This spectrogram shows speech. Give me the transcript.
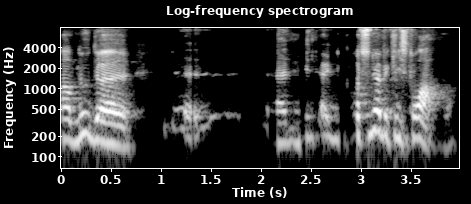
parle-nous de. Euh, continue avec l'histoire.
